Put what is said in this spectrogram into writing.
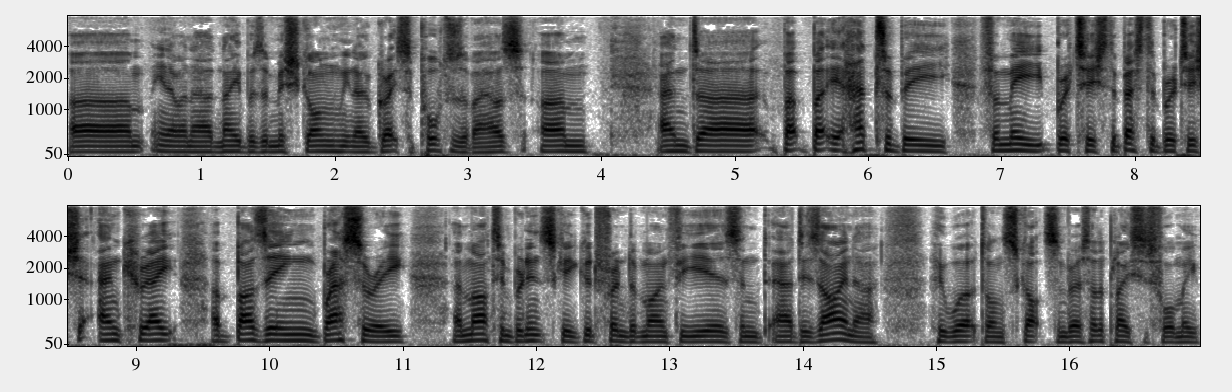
um, you know, and our neighbours are Mishcon, you know, great supporters of ours. Um, and uh, but but it had to be for me British, the best of British, and create a buzzing brasserie. And Martin Brudnizki, good friend of mine for years, and our designer who worked on Scott's and various other places for me,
